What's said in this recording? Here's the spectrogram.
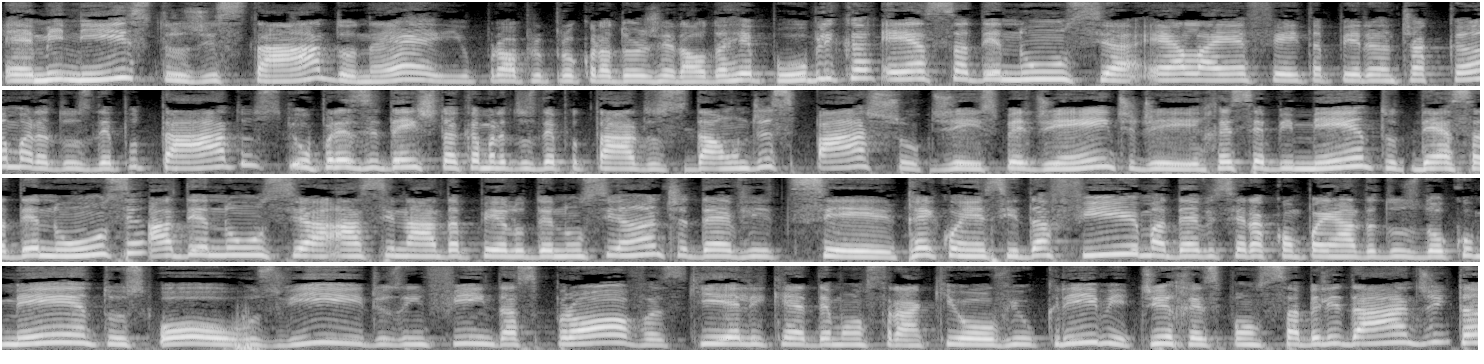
é, ministros de Estado, né? E o próprio Procurador-Geral da República. Essa denúncia, ela é feita perante a Câmara dos Deputados. O presidente da Câmara dos Deputados dá um despacho de expediente, de recebimento dessa denúncia. A denúncia assinada pelo denunciante deve ser reconhecida a firma, deve ser acompanhada dos documentos ou os vídeos, enfim, das provas que ele quer demonstrar que houve o crime de responsabilidade. Também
